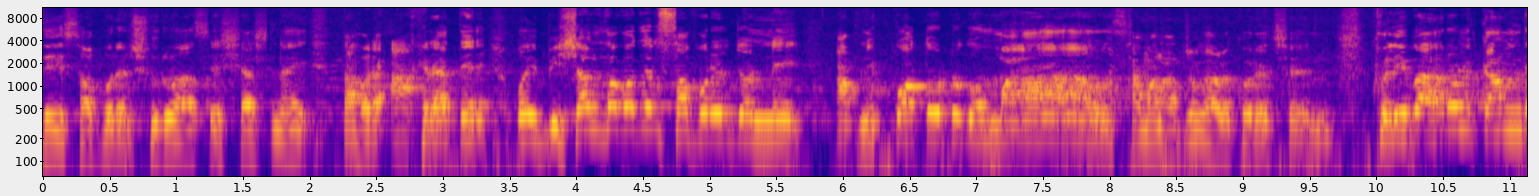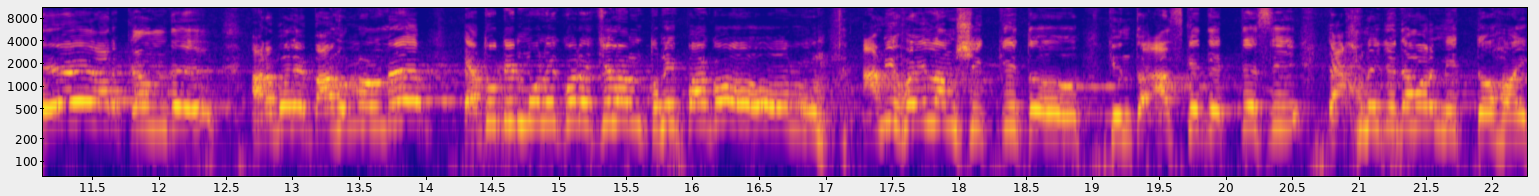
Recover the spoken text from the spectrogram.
যে সফরের শুরু আছে, শেষ নাই, তাহলে আখেরাতের ওই বিশাল জগতের সফরের জন্যে আপনি কতটুকু মাল সামানা জোগাড় করেছেন? খলিফা হারুন কান্দে আর কান্দে আর বলে বাহুল রে, এতদিন মনে করেছিলাম তুমি পাগল। আমি হইলাম শিক্ষিত, কিন্তু আজকে দেখতেছি এখনই যদি আমার মৃত্যু হয়,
